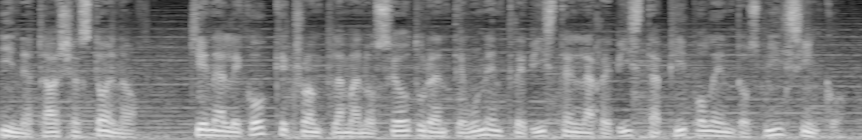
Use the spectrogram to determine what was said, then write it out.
y Natasha Stoyanov, quien alegó que Trump la manoseó durante una entrevista en la revista People en 2005.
